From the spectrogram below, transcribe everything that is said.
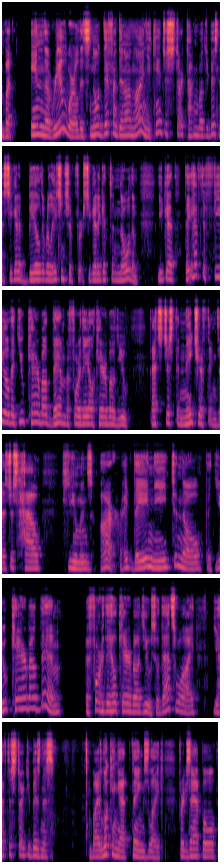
But in the real world it's no different than online. You can't just start talking about your business. You got to build a relationship first. You got to get to know them. You got they have to feel that you care about them before they'll care about you. That's just the nature of things. That's just how humans are right? They need to know that you care about them before they'll care about you. So that's why you have to start your business by looking at things like for example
